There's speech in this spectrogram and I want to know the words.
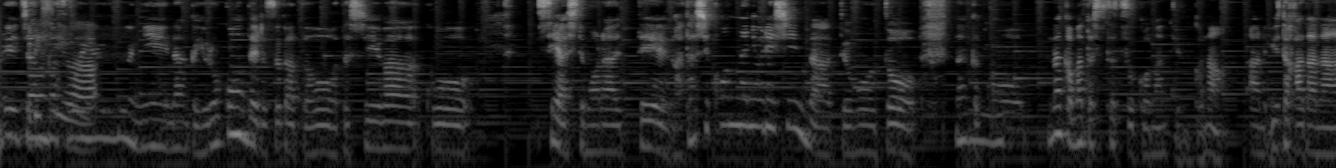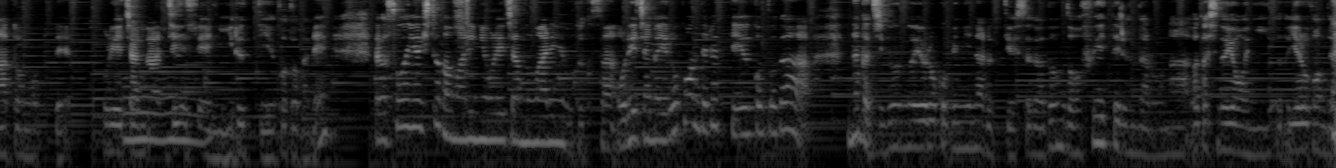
姉ちゃんがそういうふうになんか喜んでる姿を私はこうシェアしてもらえて私こんなに嬉しいんだって思うとなんかこう、なんかまた一つこうなんていうのかなあの豊かだなと思って堀江ちゃんが人生にいるっていうことがね。だからそういう人が周りに堀江ちゃんの周りにもたくさん堀江ちゃんが喜んでるっていうことがなんか自分の喜びになるっていう人がどんどん増えてるんだろうな私のように喜んで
